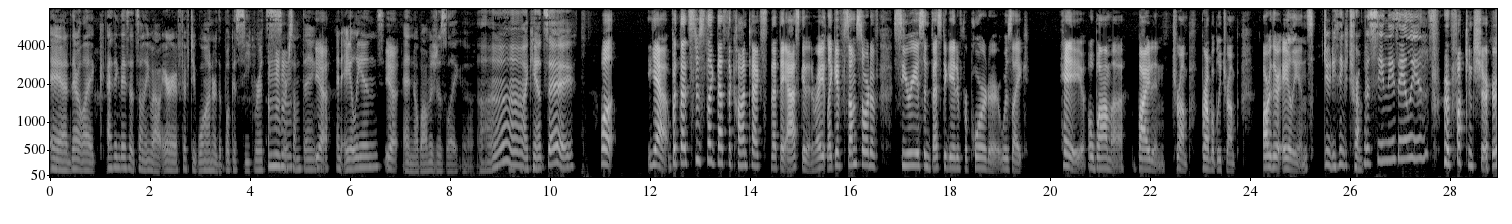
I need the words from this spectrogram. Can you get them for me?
and they're like, I think they said something about Area Fifty One or the Book of Secrets or Mhm. something. Yeah, and aliens, yeah. and Obama's just like, uh, I can't say. Well, yeah, but that's just like that's the context that they ask it in, right? Like if some sort of serious investigative reporter was like, "Hey, Obama, Biden, Trump, probably Trump, are there aliens?" Dude, do you think Trump has seen these aliens? For fucking sure.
